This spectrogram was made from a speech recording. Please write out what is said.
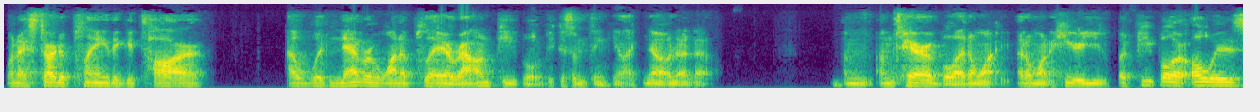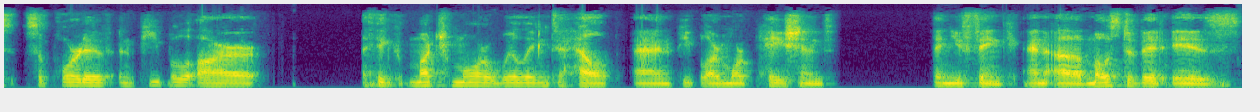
when I started playing the guitar, I would never want to play around people because I'm thinking like, no, no, no. I'm I'm terrible. I don't want I don't want to hear you. But people are always supportive and people are I think much more willing to help and people are more patient than you think. And uh, most of it is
